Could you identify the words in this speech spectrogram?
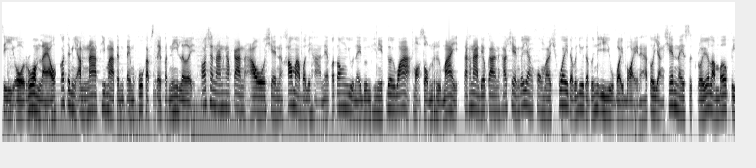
CEO ร่วมแล้ว ก็จะมีอำนาจที่มาเต็มๆคู่กับสเตฟานีเลย เพราะฉะนั้นครับการเอาเชนเข้ามาบริหารเนี่ยก็ต้องอยู่ในดุลพินิษด้วยว่าเหมาะสมหรือไม่ แต่ขณะเดียวกันครับเชนก็ยังคงมาช่วย WWE อยู่บ่อยๆนะฮะตัวอย่างเช่นในศึก Royal Rumble ปี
